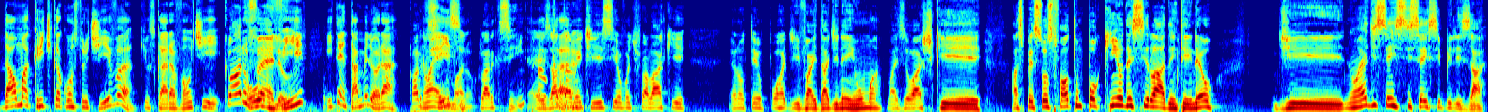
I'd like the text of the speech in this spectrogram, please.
Dá uma crítica construtiva que os caras vão te Claro, ouvir velho. e tentar melhorar. Claro não que é sim, isso? mano. Claro que sim. Então, é exatamente isso e eu vou te falar que eu não tenho porra de vaidade nenhuma, mas eu acho que as pessoas faltam um pouquinho desse lado, entendeu? De. Não é de se sensibilizar.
